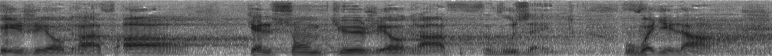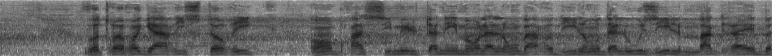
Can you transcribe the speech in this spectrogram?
Et géographe, ah, quel somptueux géographe vous êtes. Vous voyez large. Votre regard historique embrasse simultanément la Lombardie, l'Andalousie, le Maghreb,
